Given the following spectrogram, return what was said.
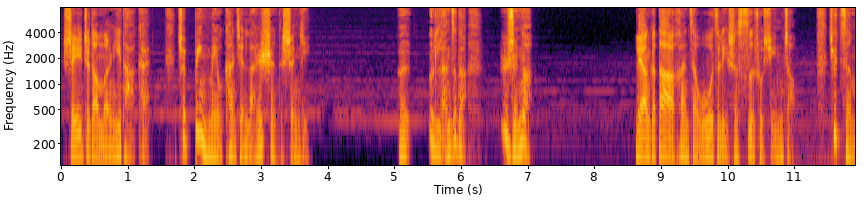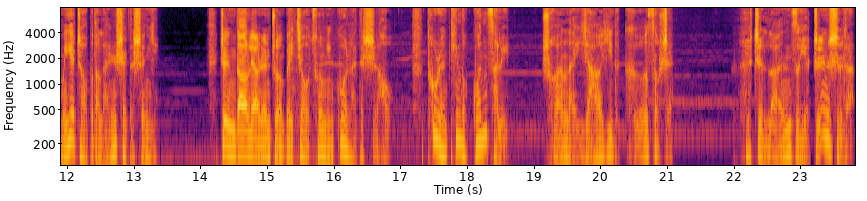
谁知道门一打开，却并没有看见蓝婶的身影。呃，篮子呢？人呢？两个大汉在屋子里是四处寻找，却怎么也找不到蓝婶的身影。正当两人准备叫村民过来的时候，突然听到棺材里传来压抑的咳嗽声。这篮子也真是的，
